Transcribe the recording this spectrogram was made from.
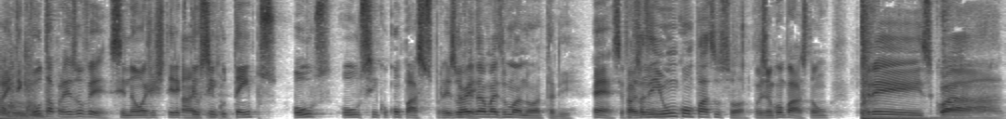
Aí tem que voltar para resolver. Senão a gente teria que ah, ter os cinco tempos ou, ou cinco compassos para resolver. Então vai dar mais uma nota ali. É, você pra faz. Fazer um... em um compasso só. Pra fazer um compasso. Então. 3, 4.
